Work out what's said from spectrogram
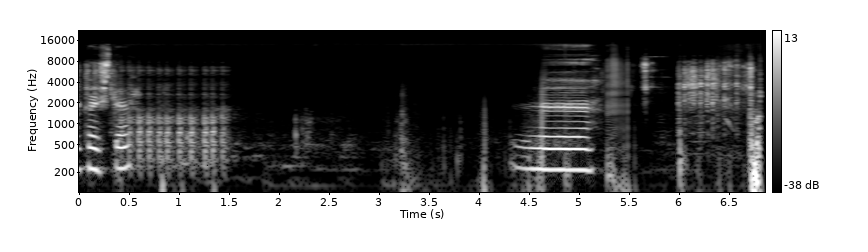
Arkadaşlar. Ee, Kill.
